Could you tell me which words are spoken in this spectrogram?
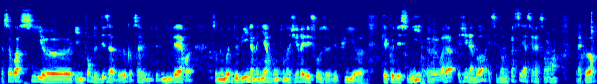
À savoir s'il euh, y a une forme de désaveu, comme ça, de l'univers euh, sur nos modes de vie, la manière dont on a géré les choses depuis euh, quelques décennies. voilà, j'ai la mort, et c'est dans le passé assez récent. Hein. D'accord?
